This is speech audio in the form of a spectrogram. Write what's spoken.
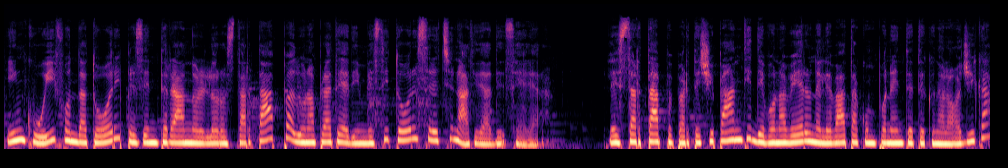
in cui i fondatori presenteranno le loro start-up ad una platea di investitori selezionati da Decelera. Le start-up partecipanti devono avere un'elevata componente tecnologica,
